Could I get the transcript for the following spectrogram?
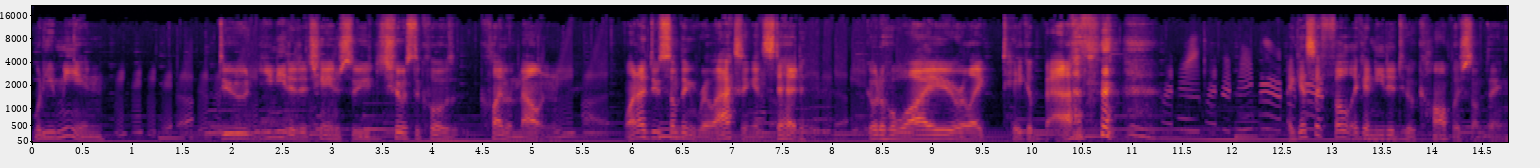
What do you mean? Dude, you needed a change, so you chose to close, climb a mountain. Why not do something relaxing instead? Go to Hawaii or, like, take a bath? I guess I felt like I needed to accomplish something.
